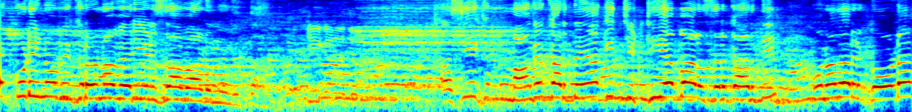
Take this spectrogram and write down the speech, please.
ਇੱਕ ਕੁੜੀ ਨੂੰ ਵੀ ਕਰੋਨਾ ਵਾਰੀਅਰਸ ਦਾ ਅਵਾਰਡ ਨਹੀਂ ਦਿੱਤਾ। ਅਸੀਂ ਇੱਕ ਮੰਗ ਕਰਦੇ ਹਾਂ ਕਿ ਚਿੱਠੀ ਹੈ ਭਾਰਤ ਸਰਕਾਰ ਦੀ, ਉਹਨਾਂ ਦਾ ਰਿਕਾਰਡ ਹੈ,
